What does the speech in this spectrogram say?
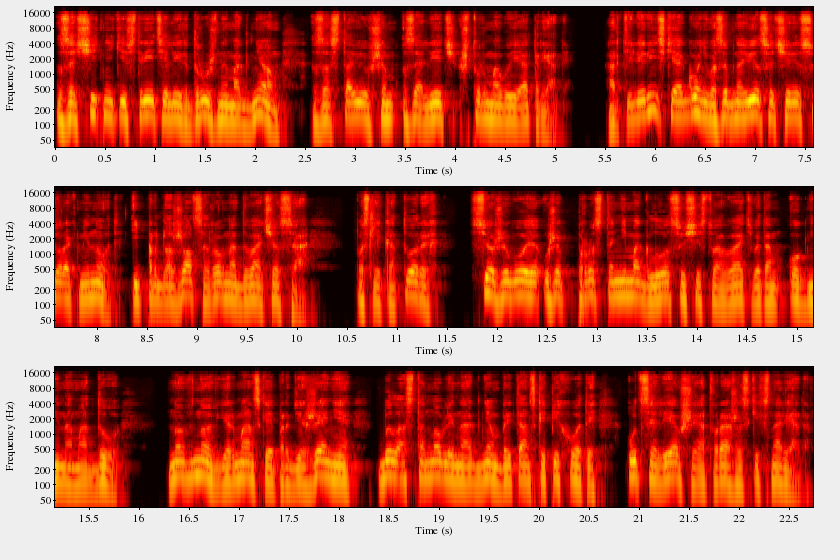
защитники встретили их дружным огнем, заставившим залечь штурмовые отряды. Артиллерийский огонь возобновился через 40 минут и продолжался ровно два часа, после которых все живое уже просто не могло существовать в этом огненном аду – но вновь германское продвижение было остановлено огнем британской пехоты, уцелевшей от вражеских снарядов.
